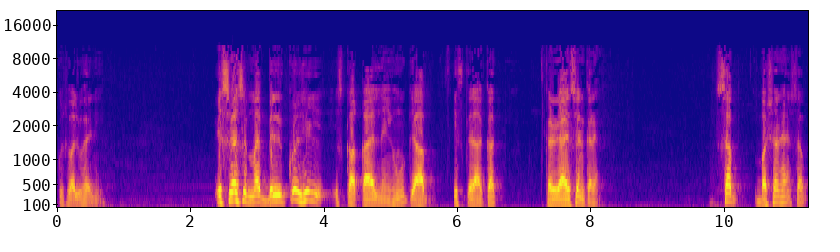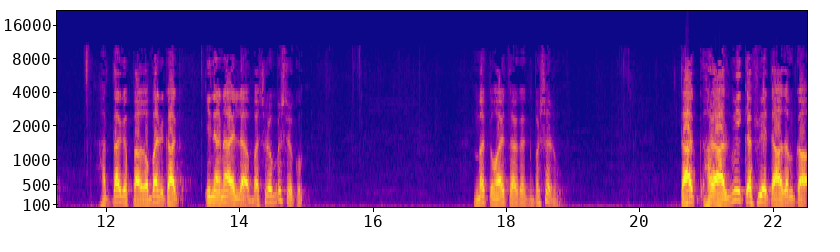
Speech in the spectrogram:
کچھ ویلو ہے نہیں۔ اس وجہ سے میں بالکل ہی اس کا قائل نہیں ہوں کہ آپ اس طرح کا کریگائزیشن کریں۔ سب بشر ہیں، سب۔ حتیٰ کے پیغبر نے کہا ان انا اللہ بشر و میں تمہاری طرح کا بشر ہوں۔ تاکہ ہر آدمی کیفیت اعظم کا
